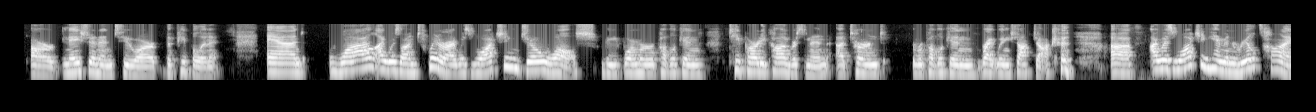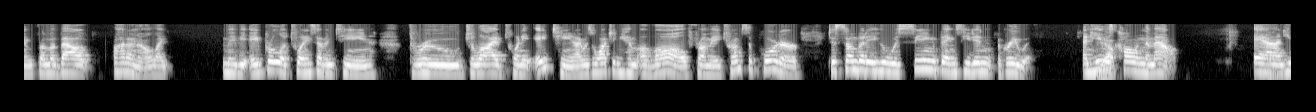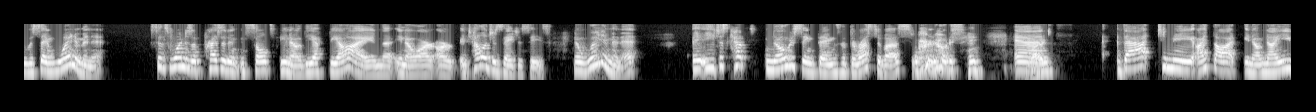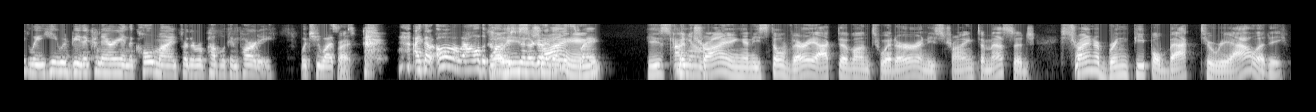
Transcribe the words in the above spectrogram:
our nation and to our the people in it. And while I was on Twitter, I was watching Joe Walsh, the former Republican Tea Party congressman, uh, turned Republican right wing shock jock. uh, I was watching him in real time from about, I don't know, like maybe April of 2017 through July of 2018. I was watching him evolve from a Trump supporter to somebody who was seeing things he didn't agree with and he yep. was calling them out. And he was saying, wait a minute, since when does a president insult, you know, the FBI and the, you know, our, our intelligence agencies? Know, wait a minute. He just kept noticing things that the rest of us were noticing. And right. that to me, I thought, you know, naively, he would be the canary in the coal mine for the Republican Party, which he wasn't. Right. I thought, oh, all the congressmen well, are going to go this way. He's been trying and he's still very active on Twitter and he's trying to message. He's trying to bring people back to reality.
